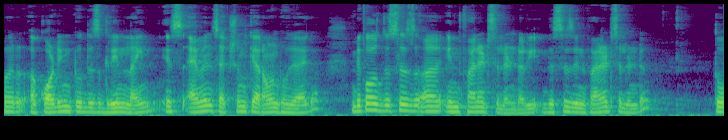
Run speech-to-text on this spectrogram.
पर according to this green line इस एम एन सेक्शन के अराउंड हो जाएगा। Because this is infinite cylinder this is infinite cylinder तो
